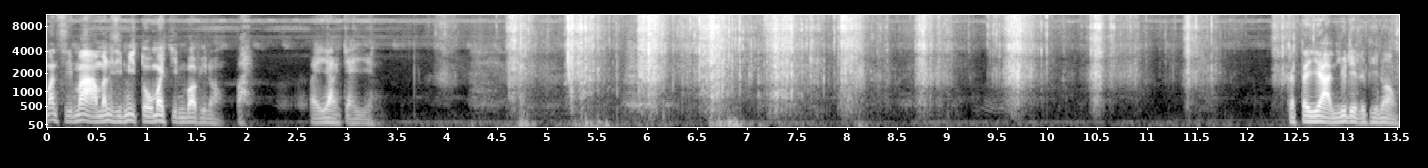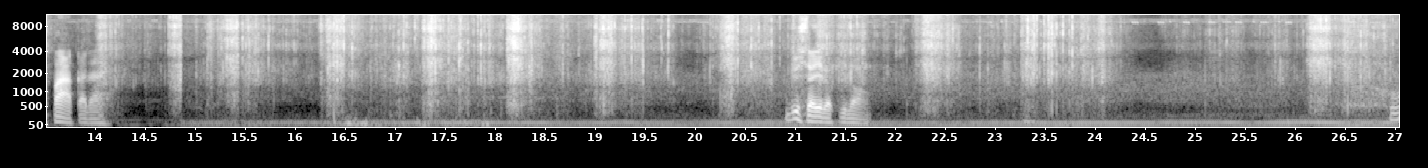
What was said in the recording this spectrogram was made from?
มันสิมา มันสิมีโตวมากินบ่พี่น้องไป ไปอย่างใจเย็น กตยานอยู่ดีเลยพี่น้องป้าก็ได้ยู่ใส่หรอพี่น้องโอ้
